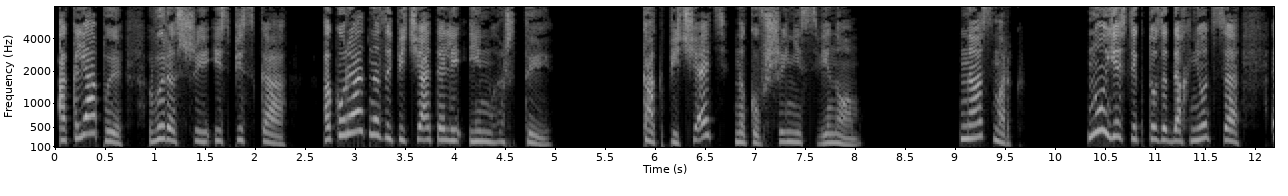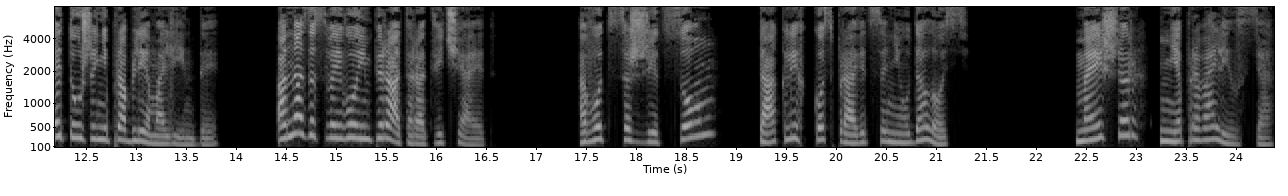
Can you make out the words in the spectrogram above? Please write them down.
а кляпы, выросшие из песка, аккуратно запечатали им рты. Как печать на кувшине с вином. Насморк. Ну, если кто задохнется, это уже не проблема Линды. Она за своего императора отвечает. А вот со жрецом так легко справиться не удалось. Мейшер не провалился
